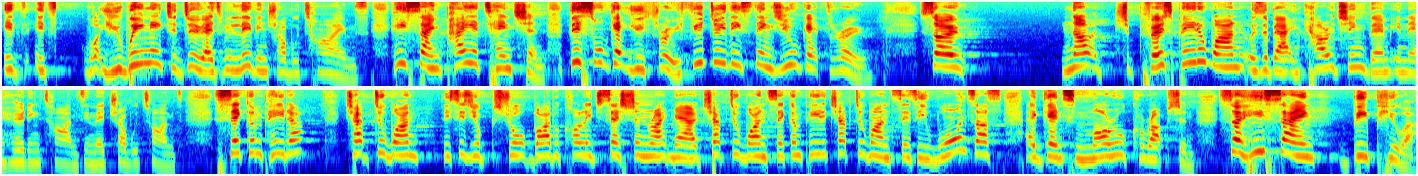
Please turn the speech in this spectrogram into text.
it's what you, we need to do as we live in troubled times. He's saying, pay attention. This will get you through. If you do these things, you'll get through. So, no, First Peter 1 was about encouraging them in their hurting times, in their troubled times. Second Peter chapter 1, this is your short Bible college session right now. Chapter 1, Second Peter chapter 1 says he warns us against moral corruption. So he's saying, be pure.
